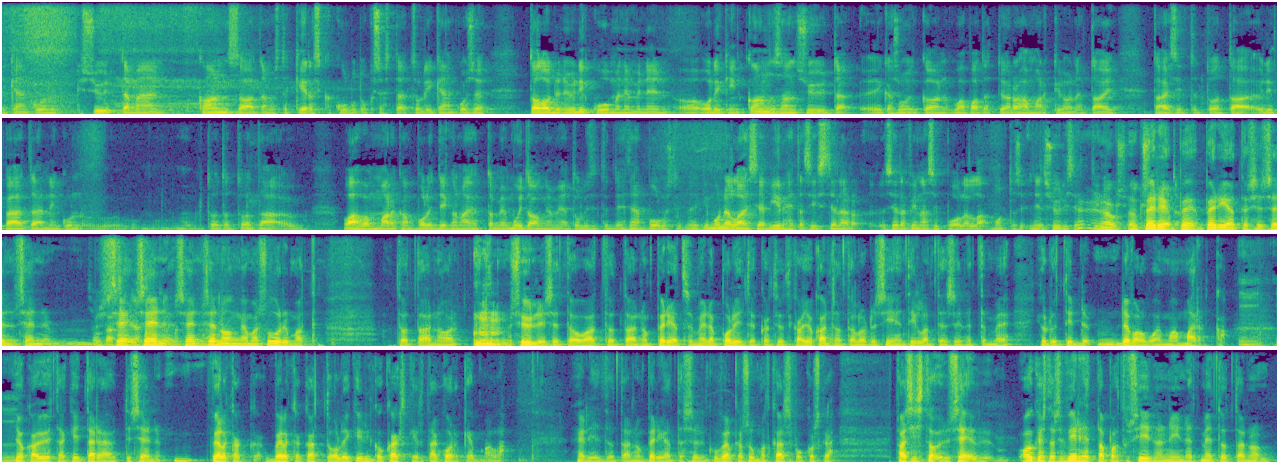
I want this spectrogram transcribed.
ikään kuin syyttämään kansaa tämmöistä kerskakulutuksesta, että se oli ikään kuin se talouden ylikuumeneminen olikin kansan syytä, eikä suinkaan vapautettuja rahamarkkinoiden tai, tai sitten tuota, ylipäätään niin kuin, tuota, tuota, vahvan markan politiikan aiheuttamia muita ongelmia tuli sitten tehdään puolustettiin monenlaisia virheitä siis siellä, siellä finanssipuolella, mutta syyllistettiin no, yksi, peria- pe- periaatteessa sen, sen, se sen, sen, sen, sen ongelman suurimmat tota, no, syylliset ovat tota, no, periaatteessa meidän poliitikot, jotka on jo kansantalouden siihen tilanteeseen, että me jouduttiin devalvoimaan markka, mm, mm. joka yhtäkkiä täräytti sen, velka, velkakatto olikin niin kaksi kertaa korkeammalla. Eli tota, no, periaatteessa niin velkasummat kasvoi, koska, tai siis to, se, oikeastaan se virhe tapahtui siinä niin, että me tota, no,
